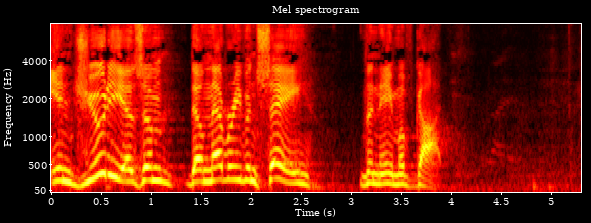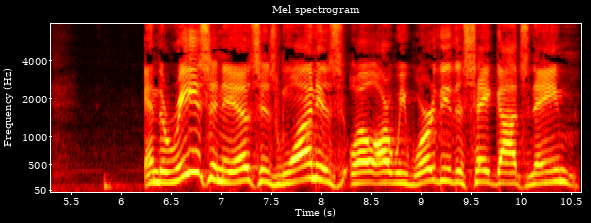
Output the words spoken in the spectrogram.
In Judaism, they'll never even say the name of God. And the reason is, is one is, well, are we worthy to say God's name?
